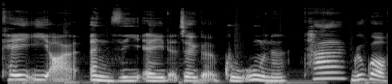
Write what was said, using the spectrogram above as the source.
K E R N Z A 的这个谷物呢，它如果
